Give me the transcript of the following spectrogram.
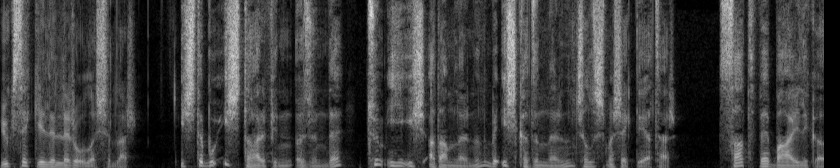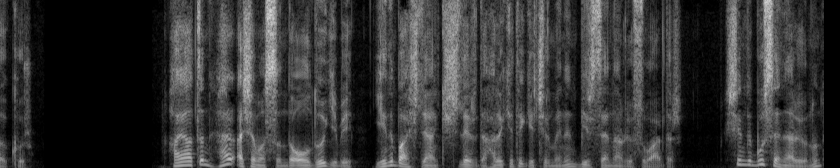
yüksek gelirlere ulaşırlar. İşte bu iş tarifinin özünde tüm iyi iş adamlarının ve iş kadınlarının çalışma şekli yatar. Sat ve bayilik ağı kur. Hayatın her aşamasında olduğu gibi yeni başlayan kişileri de harekete geçirmenin bir senaryosu vardır. Şimdi bu senaryonun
